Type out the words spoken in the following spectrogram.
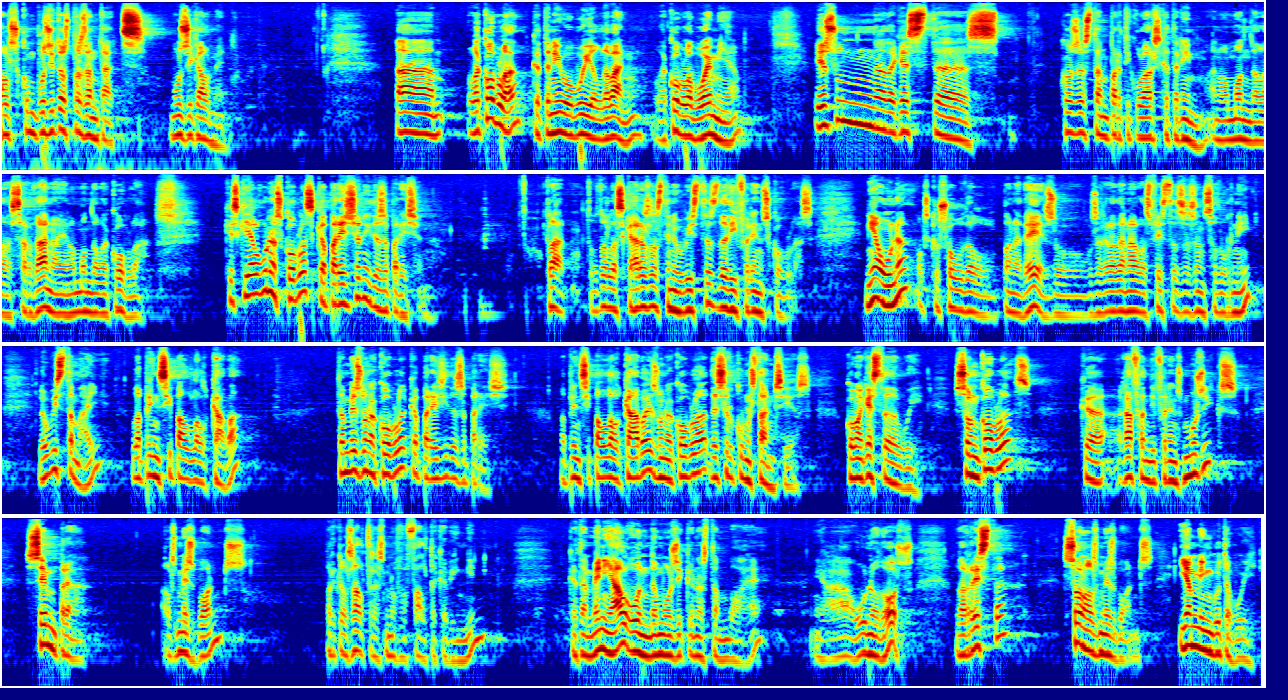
els compositors presentats, musicalment. Uh, la cobla que teniu avui al davant, la cobla bohèmia, és una d'aquestes coses tan particulars que tenim en el món de la sardana i en el món de la cobla, que és que hi ha algunes cobles que apareixen i desapareixen. Clar, totes les cares les teniu vistes de diferents cobles. N'hi ha una, els que sou del Penedès o us agrada anar a les festes de Sant Sadurní, l'heu vista mai? La principal del Cava? També és una cobla que apareix i desapareix. La principal del Cava és una cobla de circumstàncies, com aquesta d'avui. Són cobles que agafen diferents músics, sempre els més bons, perquè els altres no fa falta que vinguin, que també n'hi ha algun de músic que no és tan bo, eh? Hi ha un o dos. La resta són els més bons i han vingut avui.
